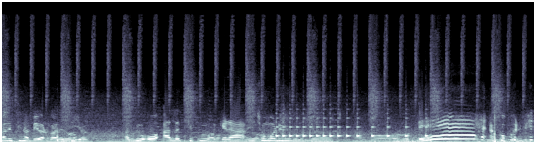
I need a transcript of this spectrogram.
mà mình xin là bây giờ gọi là gì à du ô ăn là thịt phở cái đó đi chung mà đi ê anh cô vẫn biết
